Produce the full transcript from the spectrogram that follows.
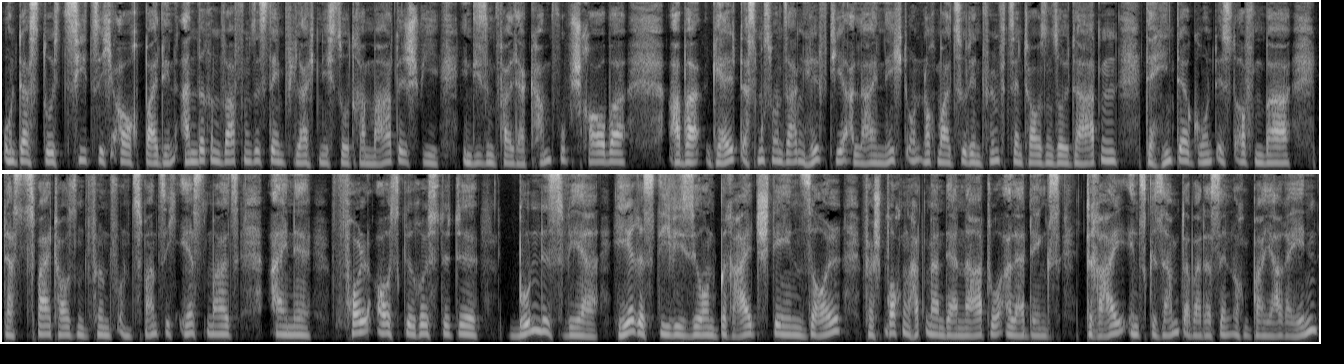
und das durchzieht sich auch bei den anderen Waffensystemen, vielleicht nicht so dramatisch wie in diesem Fall der Kampfhubschrauber, aber Geld, das muss man sagen, hilft hier allein nicht und nochmal zu den 15.000 Soldaten. Der Hintergrund ist offenbar, dass 2025 erstmal erstmals eine voll ausgerüstete Bundeswehr-Heeresdivision bereitstehen soll. Versprochen hat man der NATO allerdings drei insgesamt, aber das sind noch ein paar Jahre hin.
